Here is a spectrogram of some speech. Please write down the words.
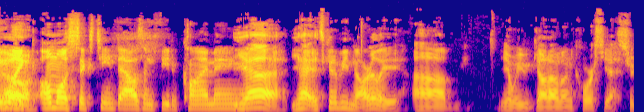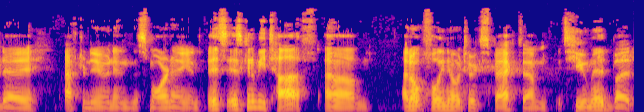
No. like almost sixteen thousand feet of climbing. Yeah, yeah, it's gonna be gnarly. Um, yeah, we got out on course yesterday afternoon and this morning, and it's it's gonna be tough. Um, I don't fully know what to expect. Um, it's humid, but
